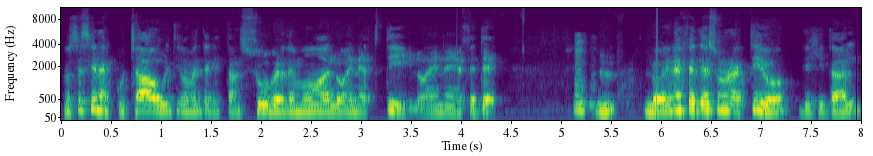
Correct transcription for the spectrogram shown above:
No sé si han escuchado últimamente que están súper de moda los NFT, los NFT. Los NFT son un activo digital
